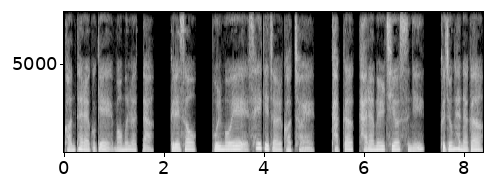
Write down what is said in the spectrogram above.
건타라국에 머물렀다. 그래서 볼모의 세 계절 거처에 각각 가람을 지었으니 그 중 하나가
